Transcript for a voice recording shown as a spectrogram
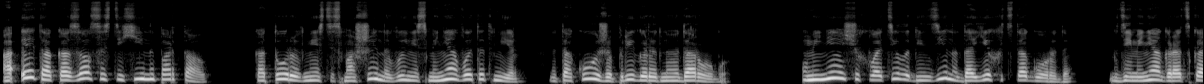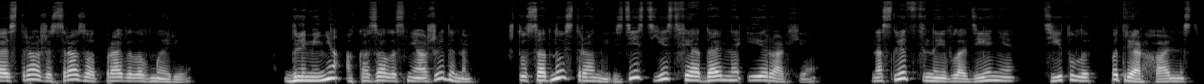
А это оказался стихийный портал, который вместе с машиной вынес меня в этот мир, на такую же пригородную дорогу. У меня еще хватило бензина доехать до города, где меня городская стража сразу отправила в мэрию. Для меня оказалось неожиданным, что с одной стороны здесь есть феодальная иерархия, наследственные владения, титулы, патриархальность,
